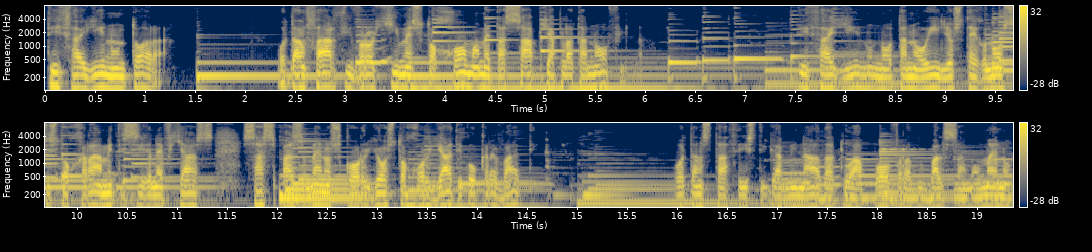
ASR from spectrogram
Τι θα γίνουν τώρα όταν θα έρθει βροχή μες στο χώμα με τα σάπια πλατανόφυλλα; Τι θα γίνουν όταν ο ήλιος στεγνώσει στο χράμι της συγνεφιάς σαν σπασμένος κοριός στο χωριάτικο κρεβάτι; Όταν σταθεί στην καμινάδα του απόβραδου μπαλσαμωμένο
